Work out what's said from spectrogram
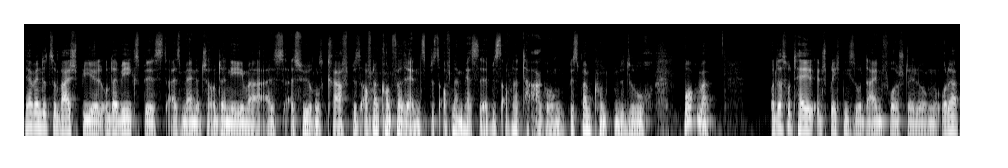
Ja, wenn du zum Beispiel unterwegs bist als Manager, Unternehmer, als, als Führungskraft, bist auf einer Konferenz, bist auf einer Messe, bist auf einer Tagung, bist beim Kundenbesuch, wo auch immer. Und das Hotel entspricht nicht so deinen Vorstellungen oder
